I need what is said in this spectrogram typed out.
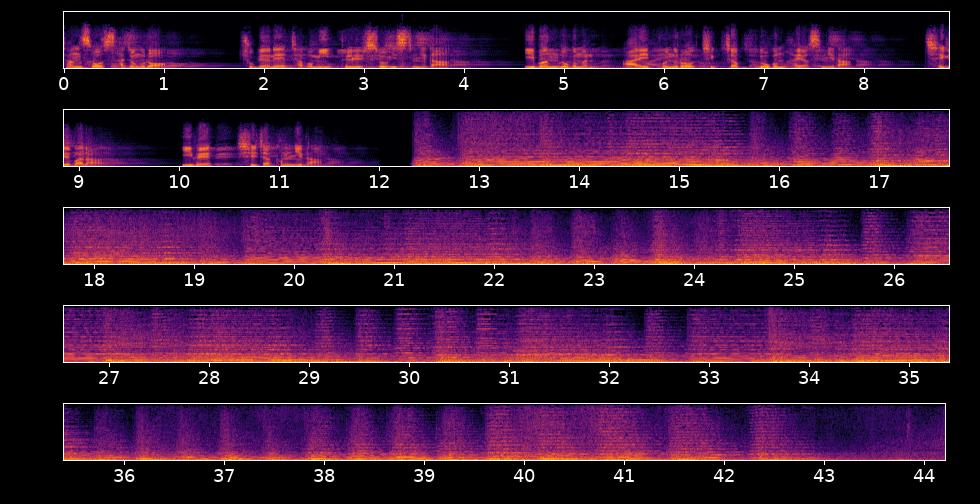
장소 사정으로 주변의 잡음이 들릴 수 있습니다. 이번 녹음은 아이폰으로 직접 녹음하였습니다. 체계바라 2회 시작합니다.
